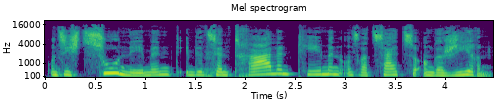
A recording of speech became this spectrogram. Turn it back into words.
und sich zunehmend in den zentralen Themen unserer Zeit zu engagieren.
